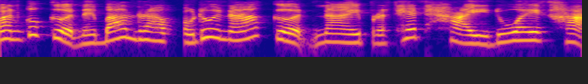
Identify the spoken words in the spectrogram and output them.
มันก็เกิดในบ้านเราด้วยนะ เกิดในประเทศไทยด้วยค่ะ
